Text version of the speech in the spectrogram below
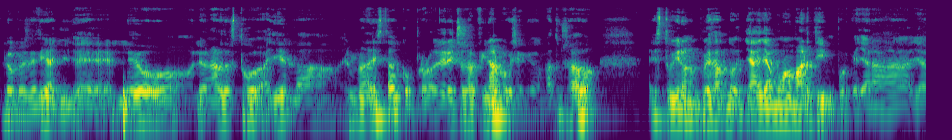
lo que os decía eh, Leo Leonardo estuvo allí en la en una de estas compró los derechos al final porque se quedó engatusado estuvieron empezando ya llamó a Martin porque ya era, ya,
